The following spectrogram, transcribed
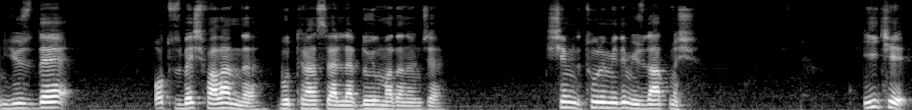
yüzde 35 falandı bu transferler duyulmadan önce. Şimdi tur ümidim yüzde 60. İyi ki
